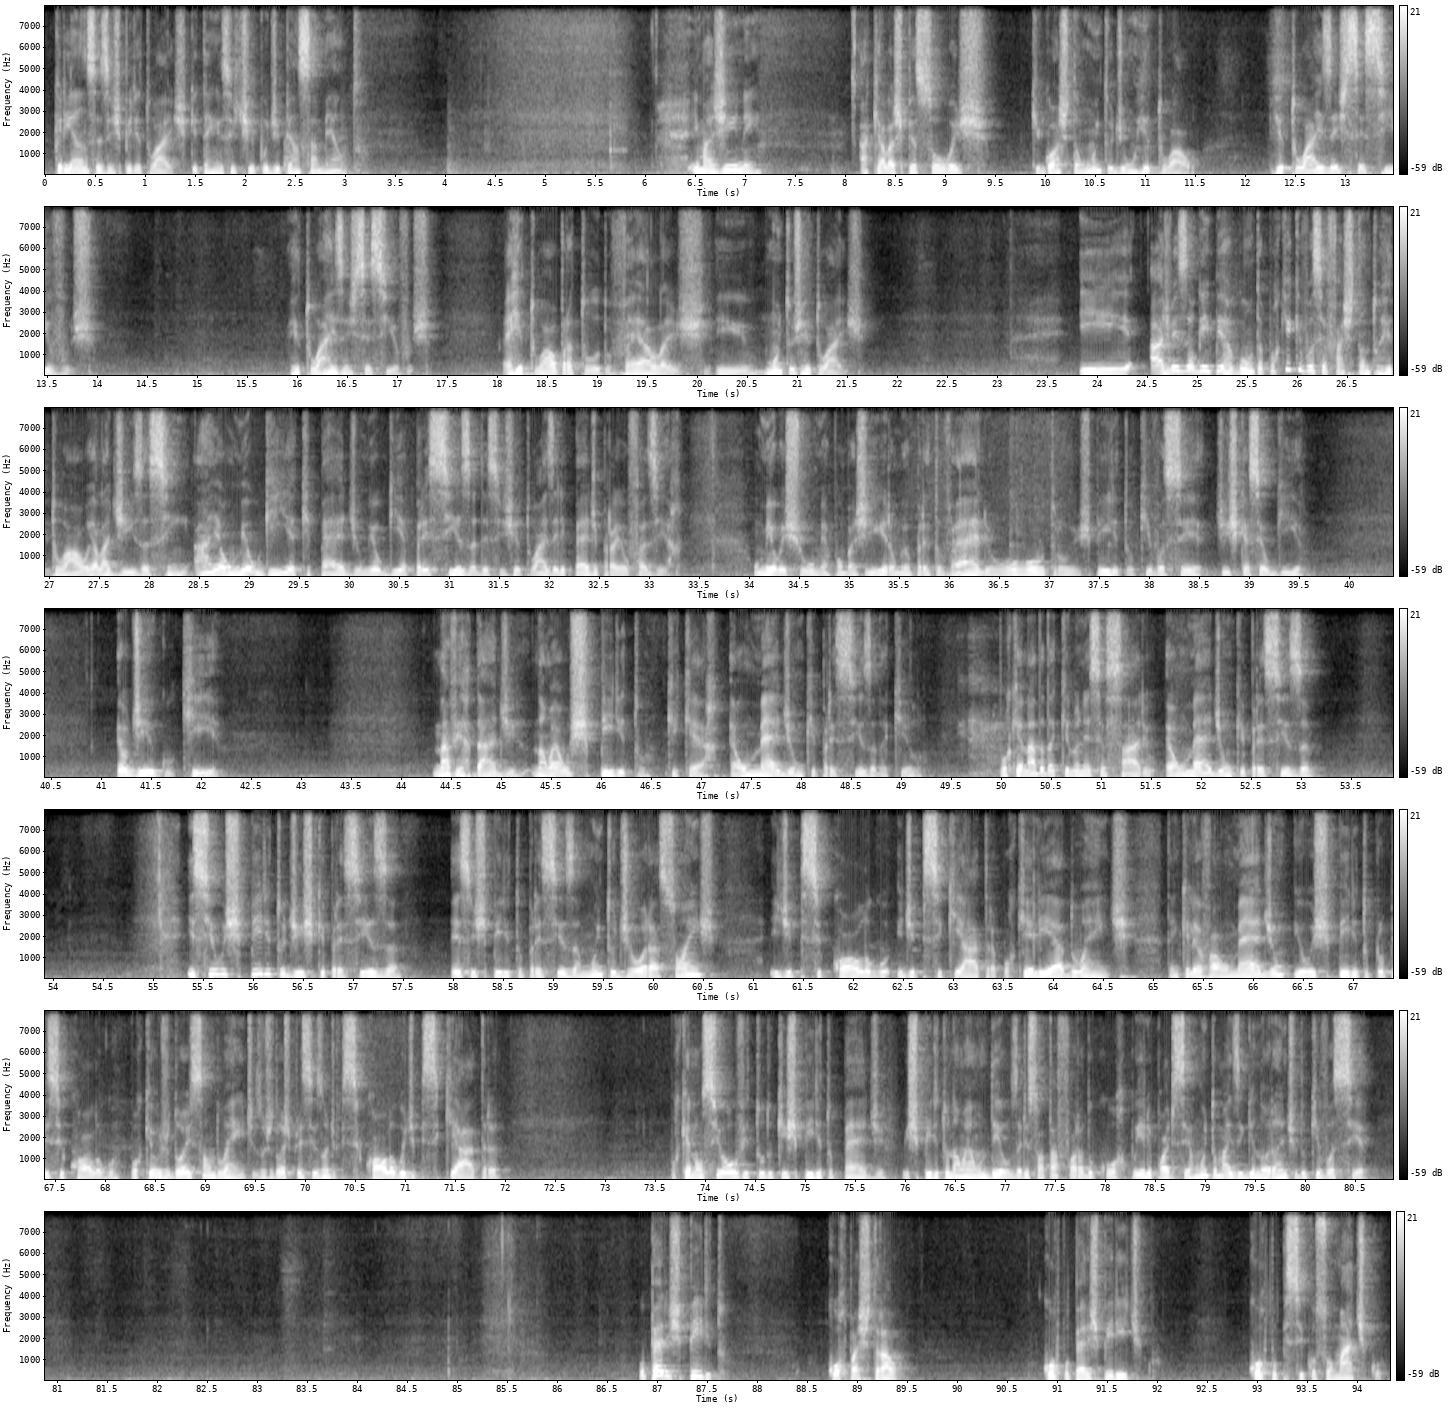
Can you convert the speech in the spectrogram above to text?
Crianças espirituais que têm esse tipo de pensamento. Imaginem aquelas pessoas que gostam muito de um ritual. Rituais excessivos. Rituais excessivos. É ritual para tudo, velas e muitos rituais. E às vezes alguém pergunta por que, que você faz tanto ritual? E ela diz assim: Ah, é o meu guia que pede, o meu guia precisa desses rituais, ele pede para eu fazer. O meu Exu, minha pomba gira, o meu preto velho ou outro espírito que você diz que é seu guia. Eu digo que na verdade, não é o espírito que quer, é o médium que precisa daquilo. Porque nada daquilo é necessário, é um médium que precisa. E se o espírito diz que precisa, esse espírito precisa muito de orações e de psicólogo e de psiquiatra, porque ele é doente. Tem que levar o médium e o espírito para o psicólogo, porque os dois são doentes, os dois precisam de psicólogo e de psiquiatra porque não se ouve tudo que espírito pede. O espírito não é um Deus, ele só está fora do corpo e ele pode ser muito mais ignorante do que você. O perispírito, corpo astral, corpo perispirítico, corpo psicossomático,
